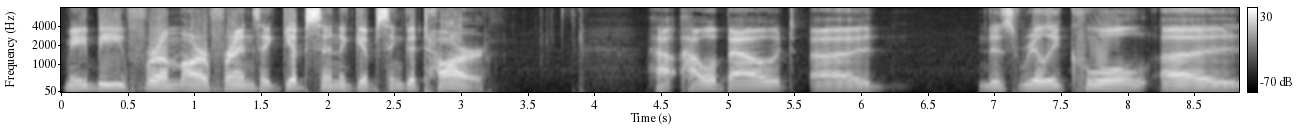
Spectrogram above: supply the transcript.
maybe from our friends at Gibson, a Gibson guitar. How how about uh, this really cool uh,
